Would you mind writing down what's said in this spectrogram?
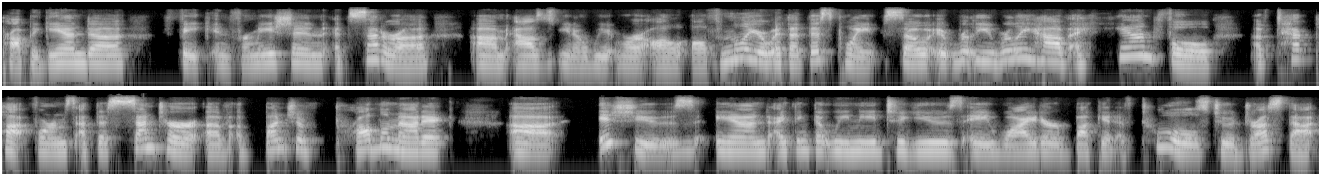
propaganda fake information etc um, as you know we, we're all, all familiar with at this point so it really you really have a handful of tech platforms at the center of a bunch of problematic uh, issues. And I think that we need to use a wider bucket of tools to address that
